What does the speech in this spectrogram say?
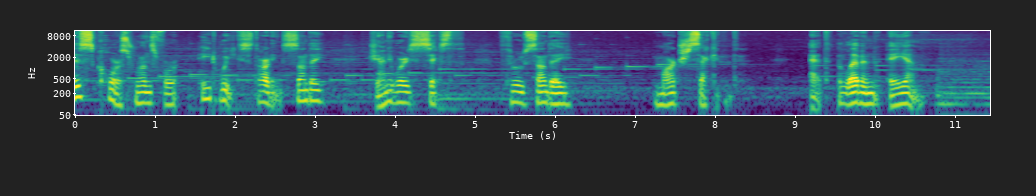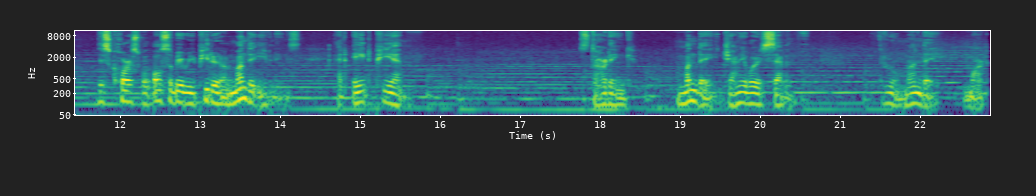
This course runs for eight weeks, starting Sunday, January 6th through Sunday, March 2nd at 11 a.m. This course will also be repeated on Monday evenings at 8 p.m. starting Monday, January 7th through Monday, March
